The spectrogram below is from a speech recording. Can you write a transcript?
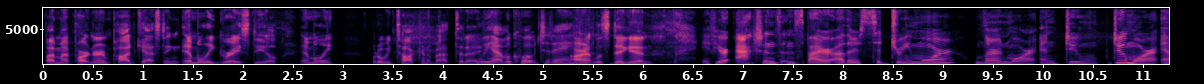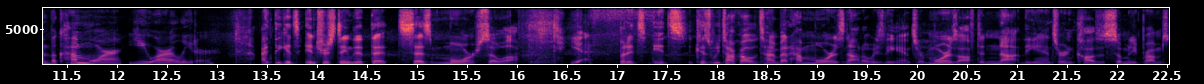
by my partner in podcasting, Emily Grace Deal. Emily, what are we talking about today? We have a quote today. All right, let's dig in. If your actions inspire others to dream more, learn more, and do do more and become more, you are a leader. I think it's interesting that that says more so often. Yes. But it's it's because we talk all the time about how more is not always the answer. More is often not the answer and causes so many problems.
